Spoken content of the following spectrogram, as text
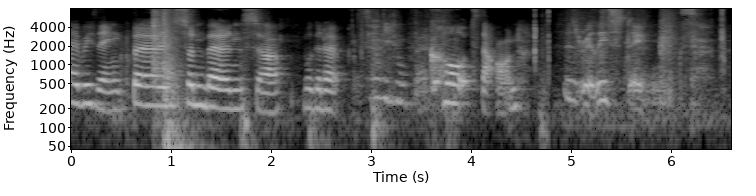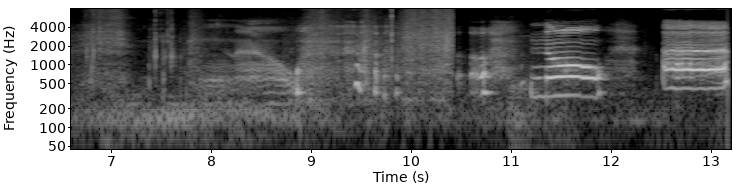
everything, burns, sunburns. So we're gonna coat that on. This really stinks. No. Oh, no. Ah.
